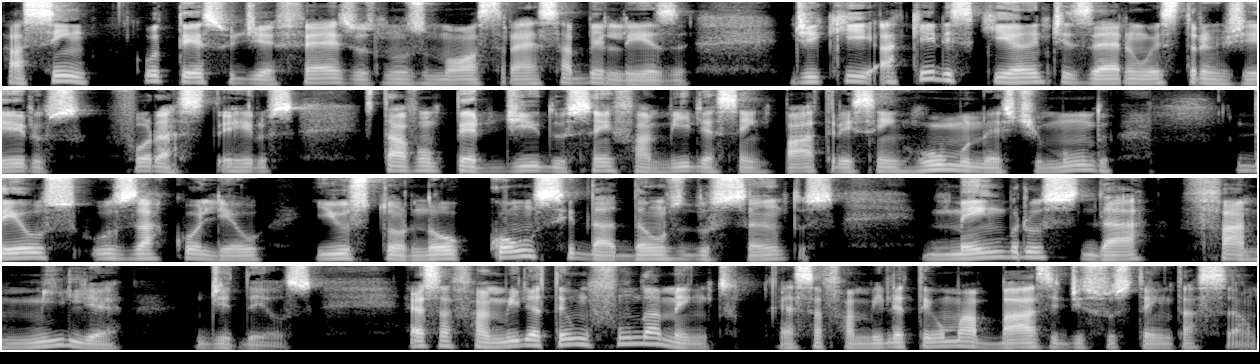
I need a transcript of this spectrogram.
Assim, o texto de Efésios nos mostra essa beleza de que aqueles que antes eram estrangeiros, forasteiros, estavam perdidos, sem família, sem pátria e sem rumo neste mundo, Deus os acolheu e os tornou concidadãos dos santos, membros da família de Deus. Essa família tem um fundamento, essa família tem uma base de sustentação.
